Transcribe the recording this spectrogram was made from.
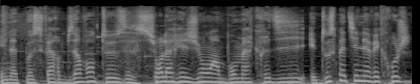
et une atmosphère bien venteuse sur la région. Un bon mercredi et douce matinée avec Rouge.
